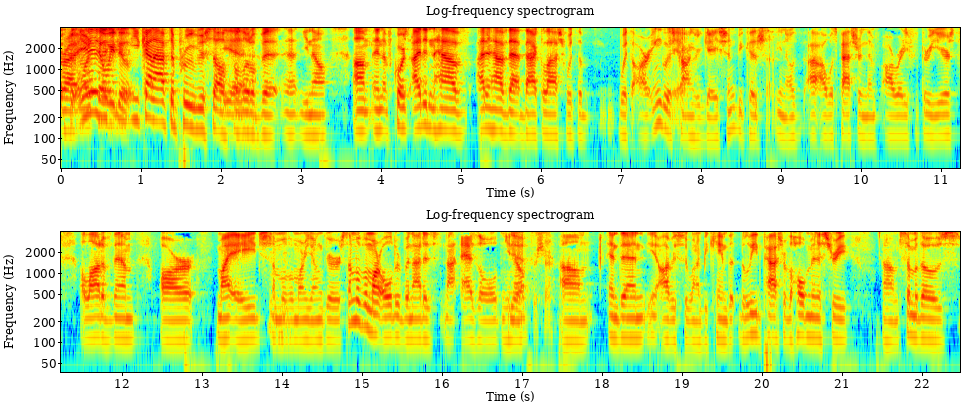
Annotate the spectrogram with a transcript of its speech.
right. what can we do? You kind of have to prove yourself a little bit, uh, you know. Um, and of course, I didn't have I didn't have that backlash with the with our English Yeah. congregation because you know I, I was pastoring them already for three years. A lot of them are my age. Some Mm-hmm. of them are younger. Some of them are older, but not as not as old. You Yeah, know, for sure. Um, and then you know, obviously, when I became the, the lead pastor of the whole ministry, um, some of those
